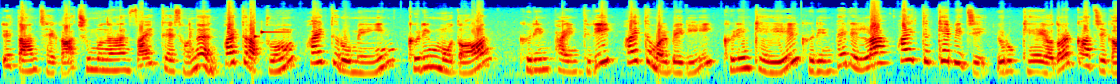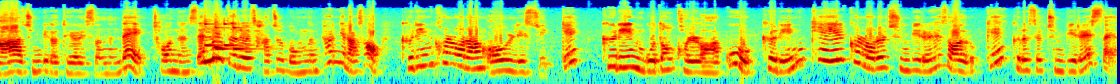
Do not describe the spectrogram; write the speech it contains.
일단 제가 주문을 한 사이트에서는 화이트 라품, 화이트 로메인, 그린 모던, 그린 파인트리, 화이트 멀베리, 그린 케일, 그린 페릴라, 화이트 캐비지. 이렇게 8가지가 준비가 되어 있었는데 저는 샐러드를 자주 먹는 편이라서 그린 컬러랑 어울릴 수 있게 그린 모던 컬러하고 그린 케일 컬러를 준비를 해서 이렇게 그릇을 준비를 했어요.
